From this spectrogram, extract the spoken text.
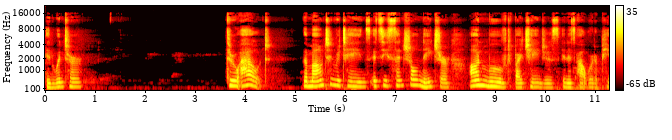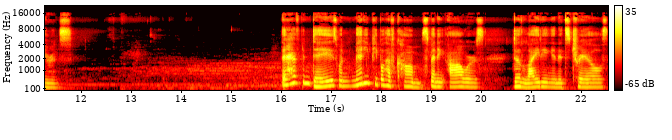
in winter. Throughout, the mountain retains its essential nature, unmoved by changes in its outward appearance. There have been days when many people have come, spending hours delighting in its trails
